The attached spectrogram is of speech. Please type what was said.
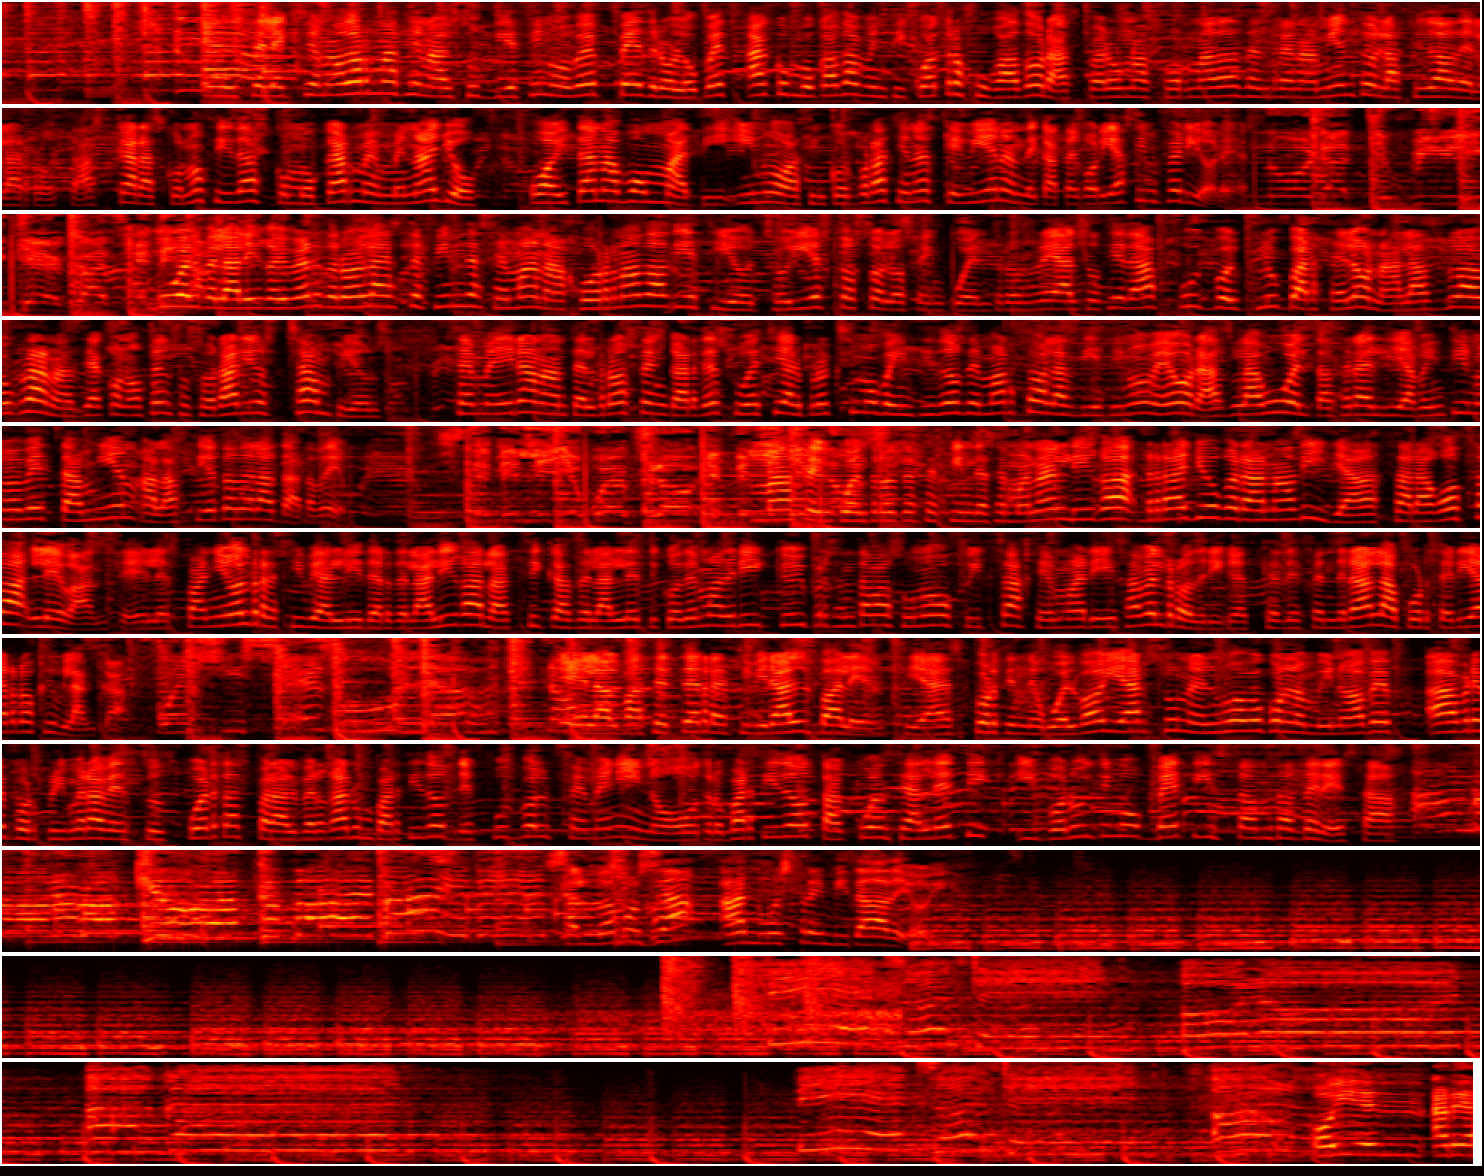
El seleccionador nacional sub-19, Pedro López, ha convocado a 24 jugadoras para unas jornadas de entrenamiento en la ciudad de Las Rozas. Caras conocidas como Carmen Menayo o Aitana Bonmati y nuevas incorporaciones que vienen de categorías inferiores. Vuelve la Liga Iberdrola este fin de semana, jornada 18, y estos son los encuentros. Real Sociedad Fútbol Club Barcelona. Las blaugranas ya conocen sus horarios Champions. Se medirán ante el Rosengard de Suecia el próximo 22 de marzo a las 19 horas. La vuelta será el día 29, también a las 7 de la tarde. Más encuentros de este fin de semana en Liga. Rayo Granadilla, Zaragoza, Levante. El español recibe al líder de la Liga, las chicas del Atlético de Madrid, que hoy presentaba su nuevo fichaje, María Isabel Rodríguez, que defenderá la portería rojiblanca. El Albacete recibirá al Valencia. Sporting de Huelva y Arsun, el nuevo colombino abre por primera vez sus puertas para albergar un partido de fútbol femenino. Otro partido, Tacuense Athletic y por último, Betis Santa Teresa. Saludamos ya a nuestra invitada de hoy. Hoy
